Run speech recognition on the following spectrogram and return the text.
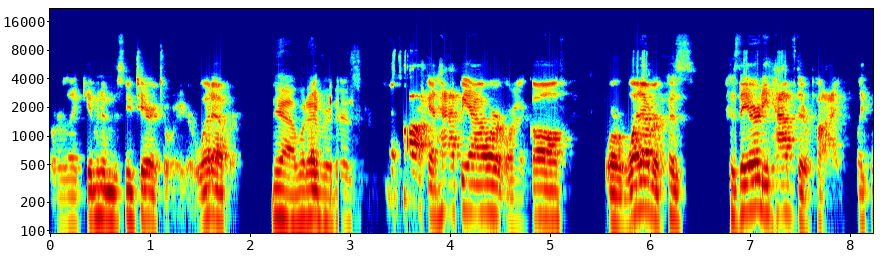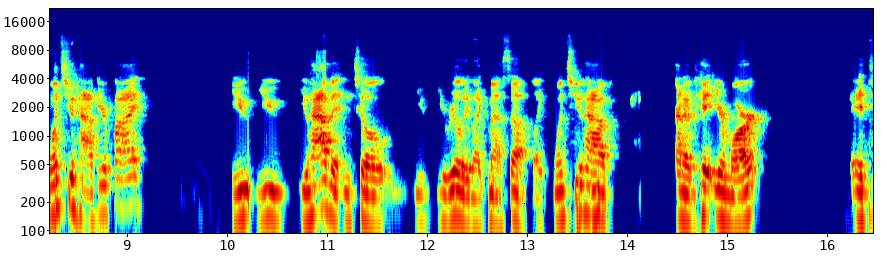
or like giving him this new territory or whatever. Yeah, whatever like, it is. Talk at happy hour or at golf or whatever, because because they already have their pie. Like once you have your pie, you you you have it until you, you really like mess up. Like once you mm-hmm. have kind of hit your mark, it,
